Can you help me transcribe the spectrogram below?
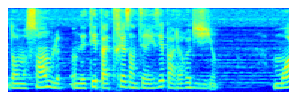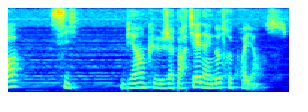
Dans l'ensemble, on n'était pas très intéressé par la religion. Moi, si, bien que j'appartienne à une autre croyance.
